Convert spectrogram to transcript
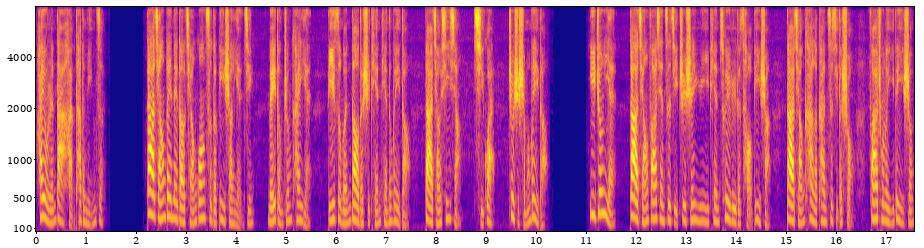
还有人大喊他的名字。大强被那道强光刺得闭上眼睛，没等睁开眼，鼻子闻到的是甜甜的味道。大强心想：奇怪，这是什么味道？一睁眼，大强发现自己置身于一片翠绿的草地上。大强看了看自己的手，发出了咦的一声，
